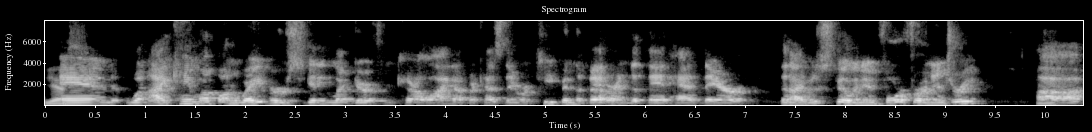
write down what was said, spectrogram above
Yes. And when I came up on waivers getting let go from Carolina because they were keeping the veteran that they had had there that I was filling in for for an injury, mm. uh,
